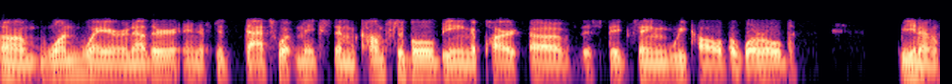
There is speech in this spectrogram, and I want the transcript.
um, one way or another. And if that's what makes them comfortable being a part of this big thing we call the world, you know,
